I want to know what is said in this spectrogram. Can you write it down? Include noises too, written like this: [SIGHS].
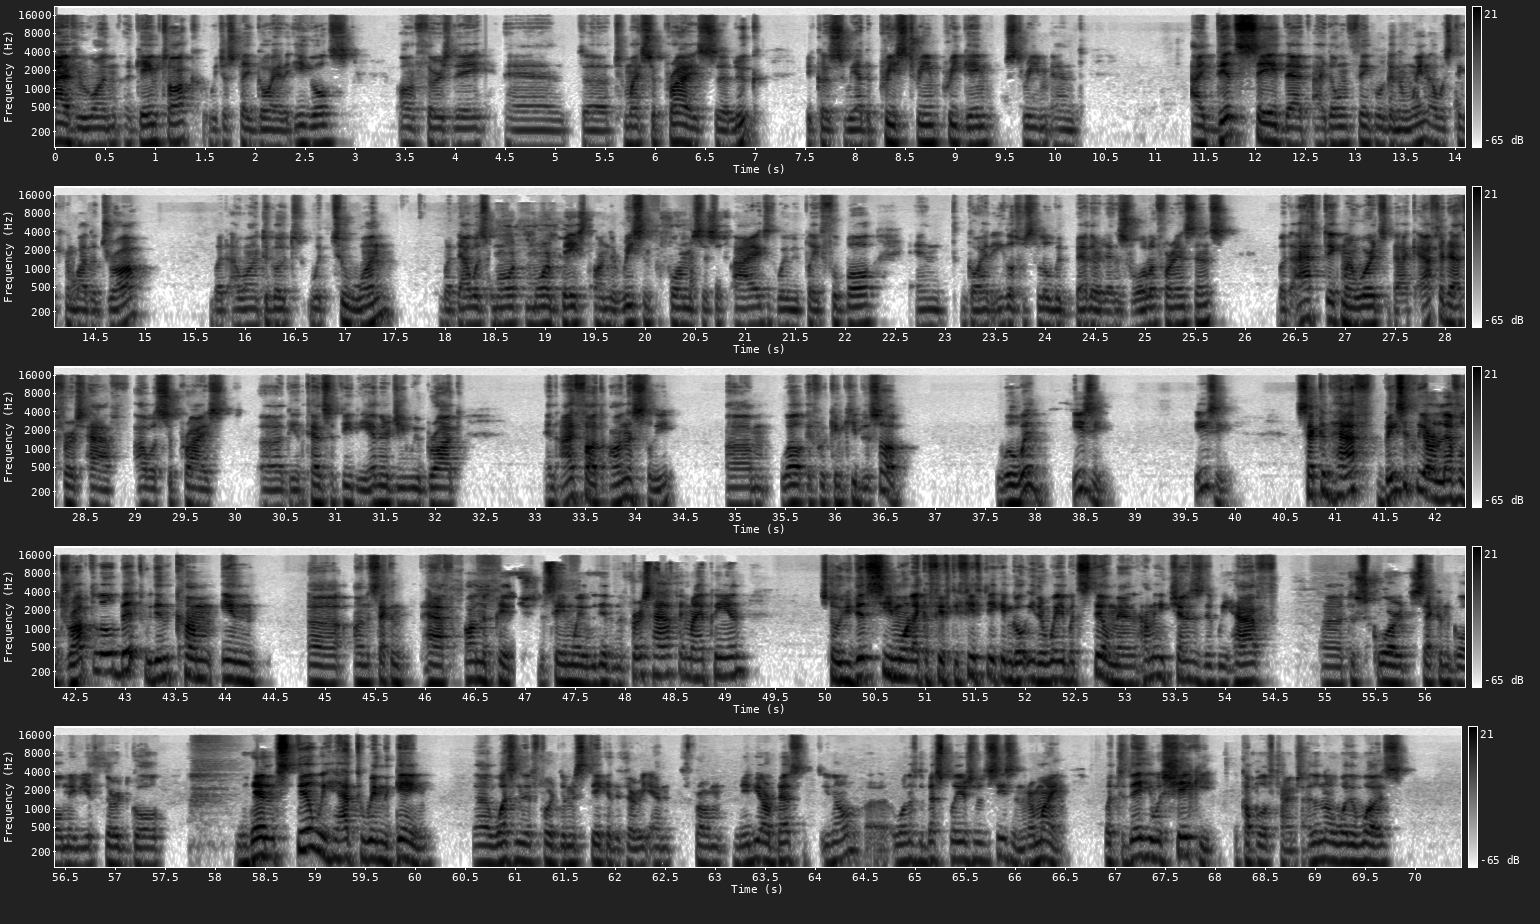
Hi everyone, a game talk. We just played Go Ahead Eagles on Thursday, and uh, to my surprise, uh, Luke, because we had the pre-stream, pre-game stream, and I did say that I don't think we're going to win. I was thinking about a draw, but I wanted to go with two-one. But that was more more based on the recent performances of Ajax, the way we played football, and Go Ahead Eagles was a little bit better than Zwolle, for instance. But I have to take my words back. After that first half, I was surprised uh, the intensity, the energy we brought, and I thought honestly, um, well, if we can keep this up, we'll win. Easy, easy. Second half, basically our level dropped a little bit. We didn't come in uh, on the second half on the pitch the same way we did in the first half, in my opinion. So you did see more like a 50-50. It can go either way, but still, man, how many chances did we have uh, to score second goal, maybe a third goal. And then still we had to win the game. Uh, wasn't it for the mistake at the very end from maybe our best, you know, uh, one of the best players of the season, Ramaj. But today he was shaky a couple of times. I don't know what it was.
